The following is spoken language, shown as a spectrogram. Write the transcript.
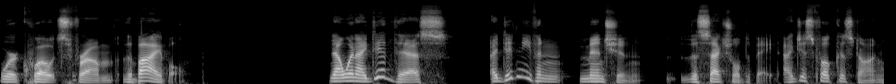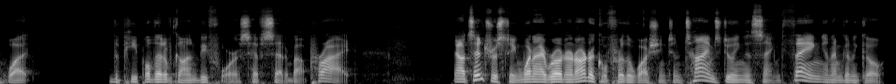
were quotes from the Bible. Now, when I did this, I didn't even mention the sexual debate. I just focused on what the people that have gone before us have said about pride. Now, it's interesting. When I wrote an article for the Washington Times doing the same thing, and I'm going to go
